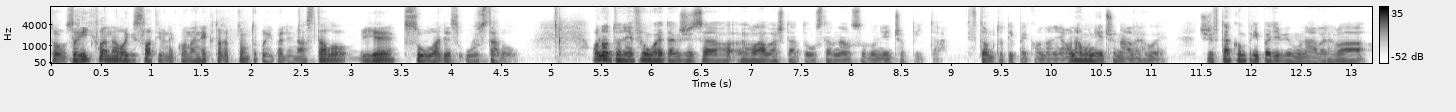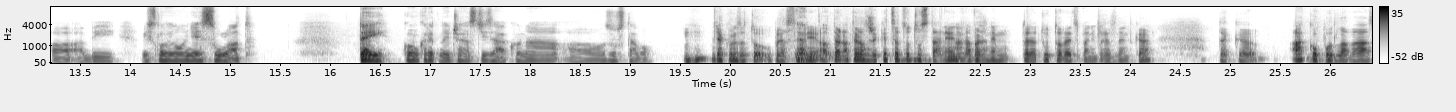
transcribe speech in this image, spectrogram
to zrýchlené legislatívne konanie, ktoré v tomto prípade nastalo, je v súlade s ústavou. Ono to nefunguje tak, že sa hlava štátu ústavného súdu niečo pýta v tomto type konania. Ona mu niečo navrhuje. Čiže v takom prípade by mu navrhla, aby vyslovil nesúlad tej konkrétnej časti zákona s ústavou. Uh-huh. Ďakujem za to upresnenie. A, a teraz, že keď sa toto stane, navrhnem mu teda túto vec, pani prezidentka, tak ako podľa vás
